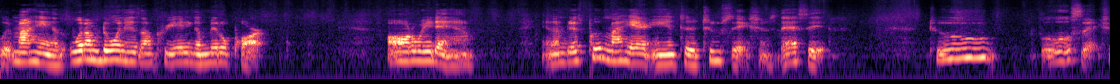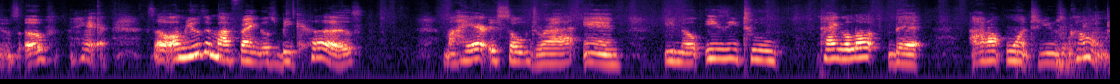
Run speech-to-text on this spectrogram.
with my hands. What I'm doing is I'm creating a middle part all the way down. And I'm just putting my hair into two sections. That's it. Two full sections of hair. So I'm using my fingers because my hair is so dry and, you know, easy to tangle up that I don't want to use a comb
